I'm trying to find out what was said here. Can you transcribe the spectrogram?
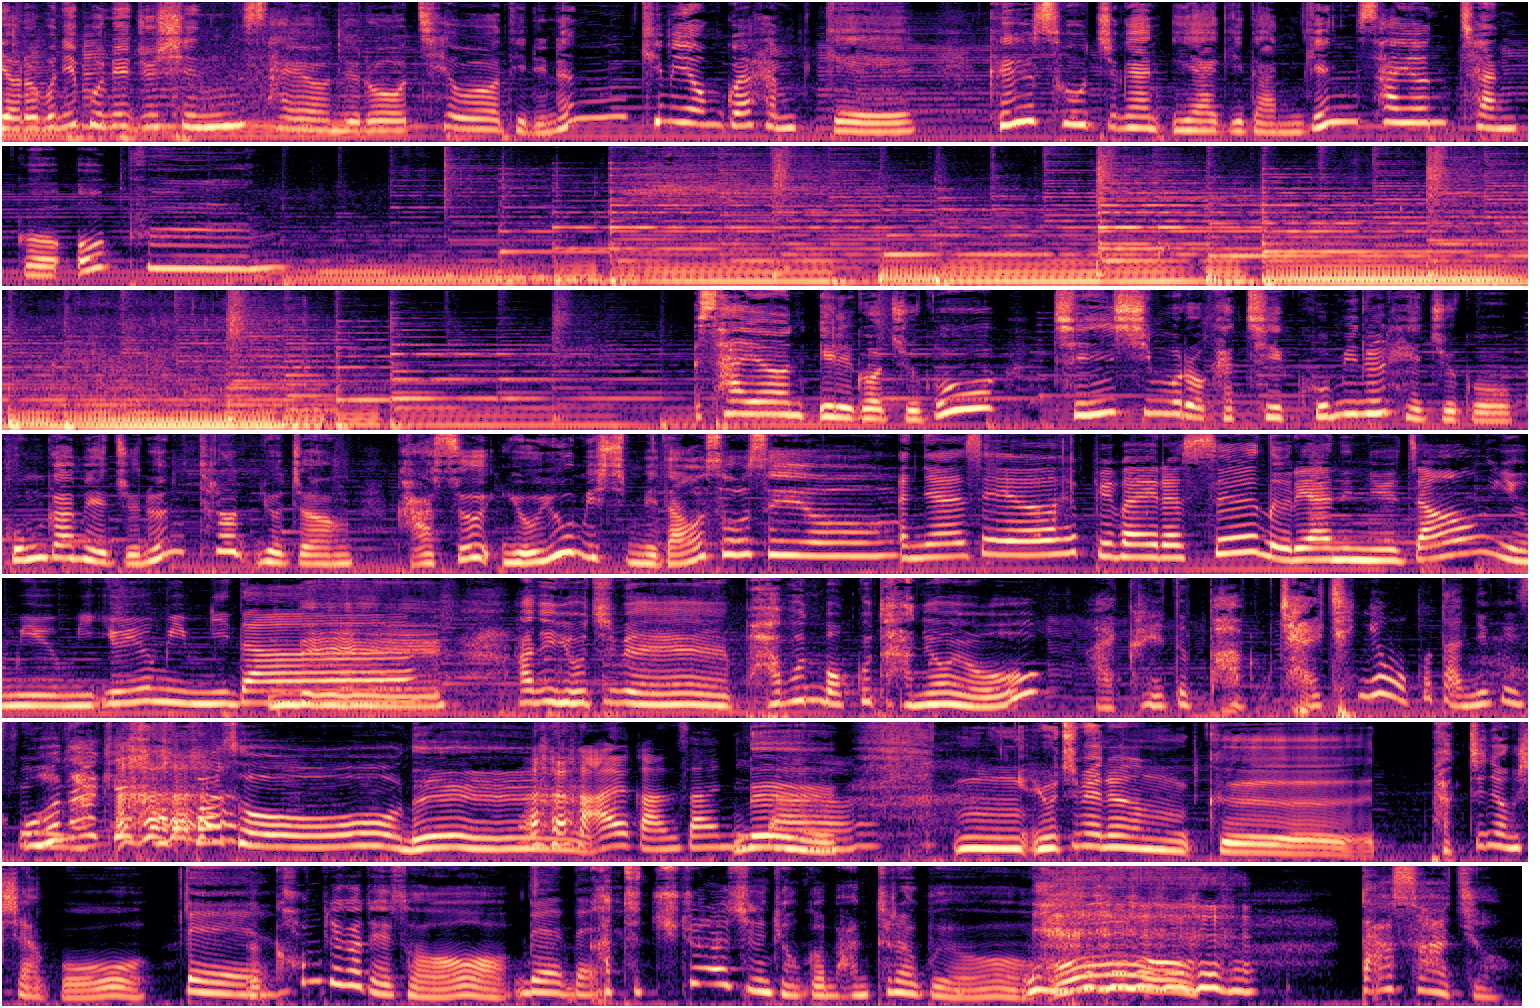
여러분이 보내주신 사연으로 채워드리는 김희영과 함께 그 소중한 이야기 담긴 사연 창고 오픈. 사연 읽어주고 진심으로 같이 고민을 해주고 공감해주는 트롯 요정 가수 요요미 씨입니다. 어서 오세요. 안녕하세요. 해피바이러스 노래하는 요정 요미요미 요요미입니다. 네. 아니 요즘에 밥은 먹고 다녀요? 아 그래도 밥 잘 챙겨 먹고 다니고 있어요. 워낙에 바빠서. 네. 아 감사합니다. 네. 음 요즘에는 그 박진영 씨하고 네. 그 컴비가 돼서 네네. 같이 출연하시는 경우가 많더라고요. 네. 오, 따스하죠.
